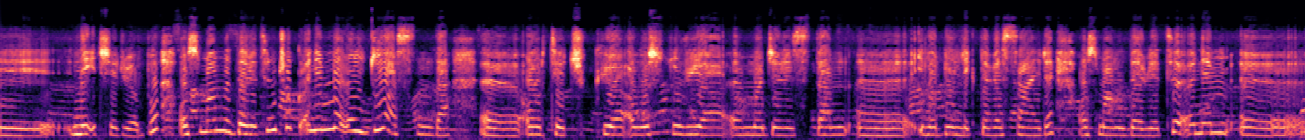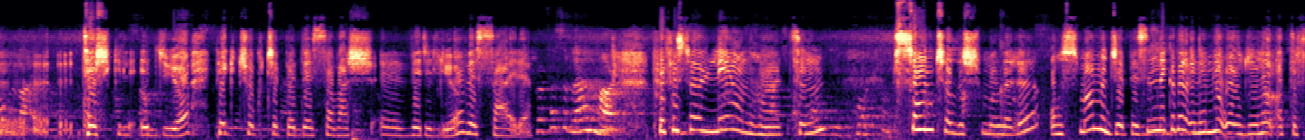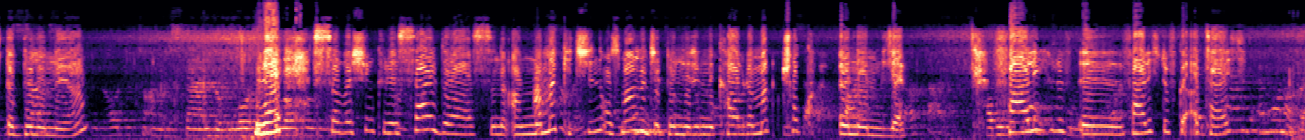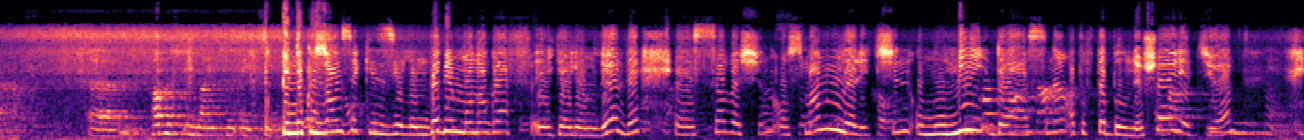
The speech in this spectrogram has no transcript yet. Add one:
ne içeriyor bu? Osmanlı Devleti'nin çok önemli olduğu aslında e, ortaya çıkıyor. Avusturya, e, Macaristan e, ile birlikte vesaire Osmanlı Devleti önem e, teşkil ediyor. Pek çok cephede savaş e, veriliyor vesaire. Profesör Leonhardt'ın son çalışmaları Osmanlı cephesinin ne kadar önemli olduğuna atıfta bulunuyor ve savaşın küresel doğasını anlamak için Osmanlı cephelerini kavramak çok önemli. Falih, e, Falih Rıfkı Atay 1918. 1918 yılında bir monograf e, yayınlıyor ve e, savaşın Osmanlılar için umumi doğasına atıfta bulunuyor. Şöyle diyor,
